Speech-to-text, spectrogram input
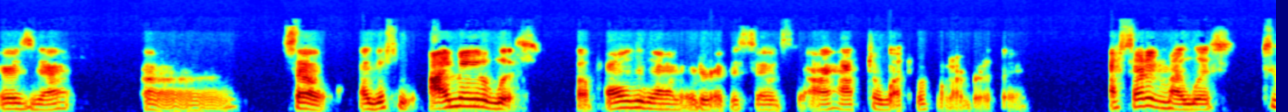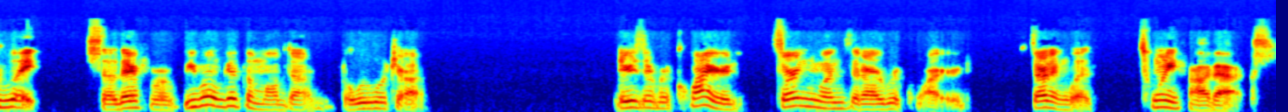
there's that. Uh, so I guess I made a list of all the Law and Order episodes that I have to watch before my birthday. I started my list too late, so therefore we won't get them all done, but we will try. There's a required certain ones that are required, starting with 25 acts.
